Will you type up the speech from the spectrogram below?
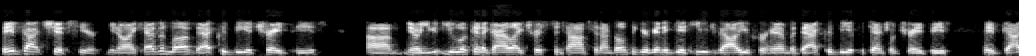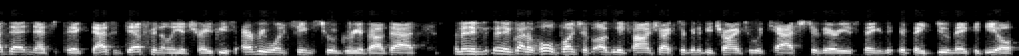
they've got chips here. You know, like Kevin Love, that could be a trade piece. Um, you know, you, you look at a guy like Tristan Thompson. I don't think you're going to get huge value for him, but that could be a potential trade piece. They've got that Nets pick. That's definitely a trade piece. Everyone seems to agree about that. And then they've, they've got a whole bunch of ugly contracts they're going to be trying to attach to various things if they do make a deal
